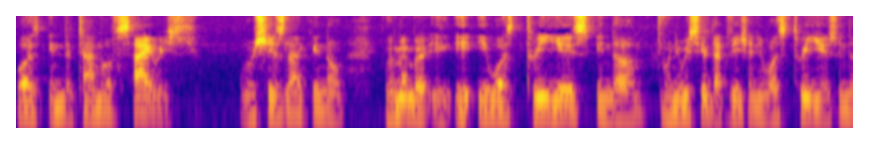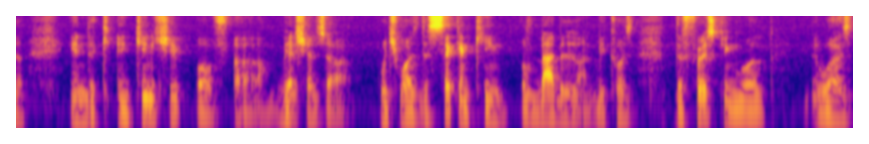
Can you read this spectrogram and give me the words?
was in the time of Cyrus, which is like you know remember he, he was three years in the when he received that vision he was three years in the in the in kingship of uh, Belshazzar which was the second king of Babylon because the first king was was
